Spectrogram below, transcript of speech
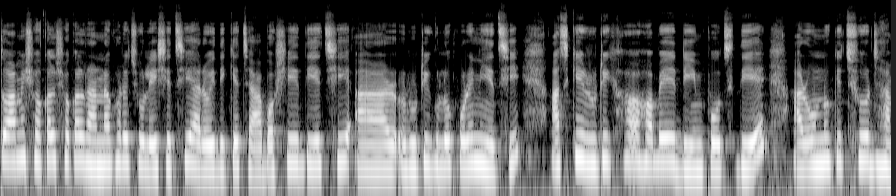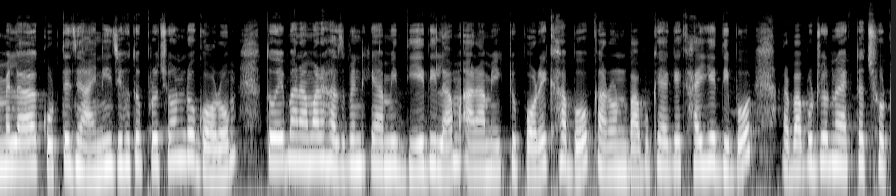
তো আমি সকাল সকাল রান্নাঘরে চলে এসেছি আর ওইদিকে চা বসিয়ে দিয়েছি আর রুটিগুলো করে নিয়েছি। আজকে রুটি খাওয়া হবে ডিম পোচ দিয়ে। আর অন্য কিছুর ঝামেলা করতে যাইনি যেহেতু প্রচণ্ড গরম। তো এবার আমার হাজব্যান্ডকে আমি দিয়ে দিলাম আর আমি একটু পরে খাব কারণ বাবুকে আগে খাইয়ে দিব। আর বাবুর জন্য একটা ছোট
